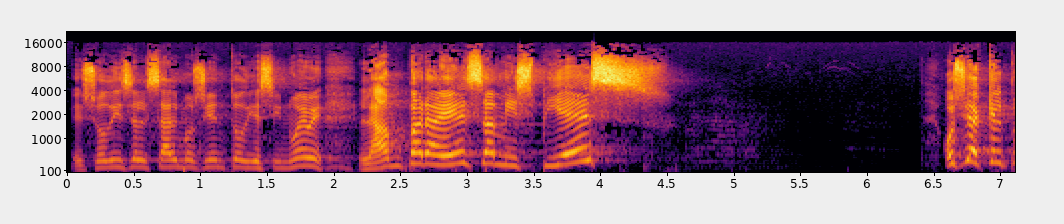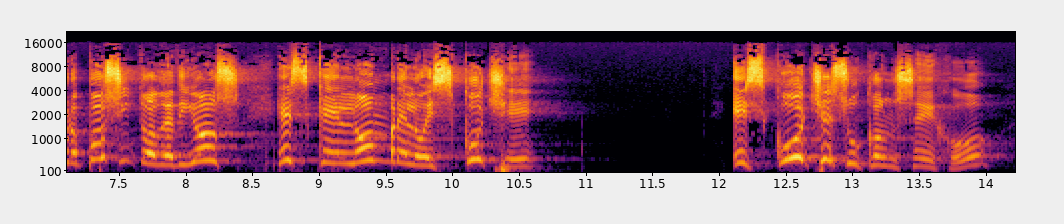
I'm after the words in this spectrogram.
Eso dice el Salmo 119. Lámpara es a mis pies. O sea que el propósito de Dios es que el hombre lo escuche, escuche su consejo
